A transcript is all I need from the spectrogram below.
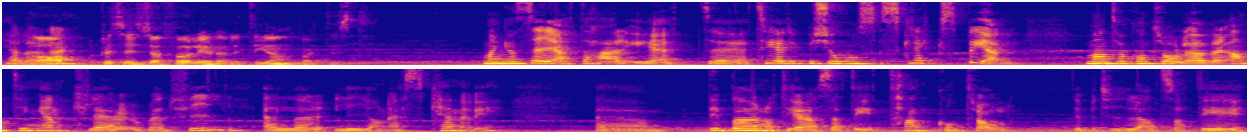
hela det Mm. Ja, där. precis. Jag följer det lite grann faktiskt. Man kan säga att det här är ett eh, tredjepersons skräckspel. Man tar kontroll över antingen Claire Redfield eller Leon S Kennedy. Ehm, det bör noteras att det är tankkontroll. Det betyder alltså att det är,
